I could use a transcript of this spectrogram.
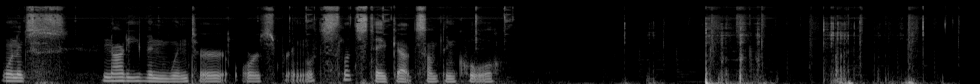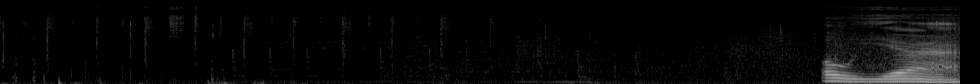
when it's not even winter or spring. Let's let's take out something cool. Oh yeah.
